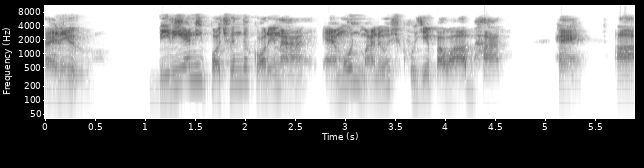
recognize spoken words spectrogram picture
Hello biryani পছন্দ করে না এমন মানুষ খুঁজে পাওয়া ভার। হ্যাঁ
